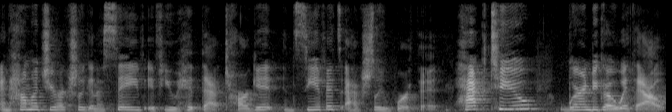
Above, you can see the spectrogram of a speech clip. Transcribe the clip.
and how much you're actually gonna save if you hit that target and see if it's actually worth it. Hack two, learn to go without.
